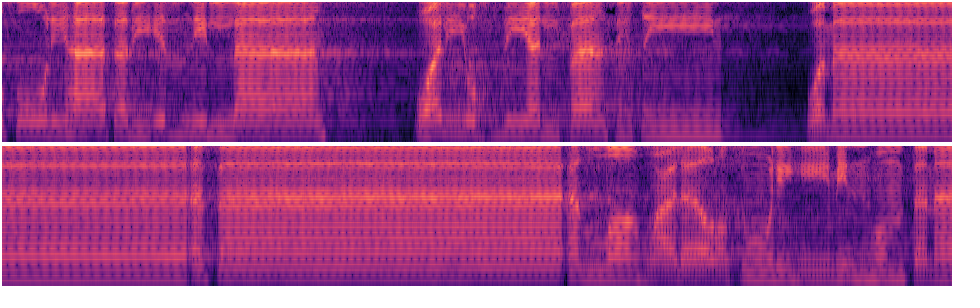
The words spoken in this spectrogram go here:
اصولها فباذن الله وليخزي الفاسقين وما افاء الله على رسوله منهم فما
